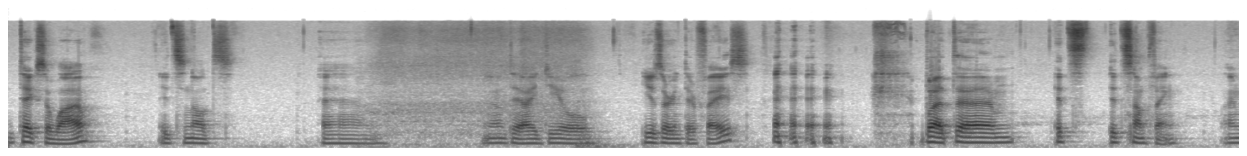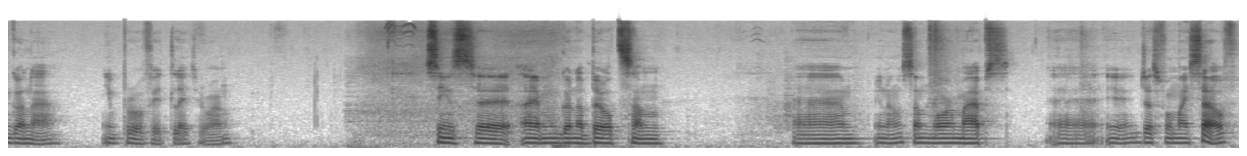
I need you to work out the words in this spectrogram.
it takes a while it's not um, you know the ideal user interface. But um, it's it's something. I'm gonna improve it later on. Since uh, I'm gonna build some um, you know some more maps uh, just for myself.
